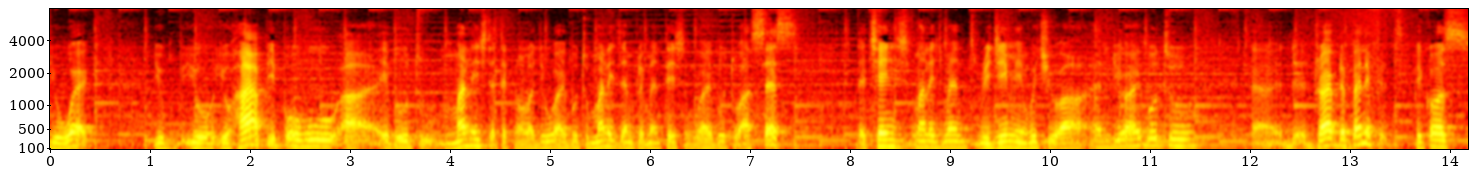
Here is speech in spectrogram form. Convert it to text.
you work. You, you, you hire people who are able to manage the technology, who are able to manage the implementation, who are able to assess the change management regime in which you are, and you are able to uh, drive the benefits because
